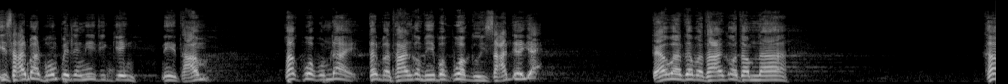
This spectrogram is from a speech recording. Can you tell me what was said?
อีสานบ้านผมเป็นอย่างนี้จริง ๆ นี่ถามพักพวกผมได้ ท่านประธานก็มีพวกพวกอยู่อีสานเยอะแยะ แต่ว่าท่านประธานก็ทำนาค่า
